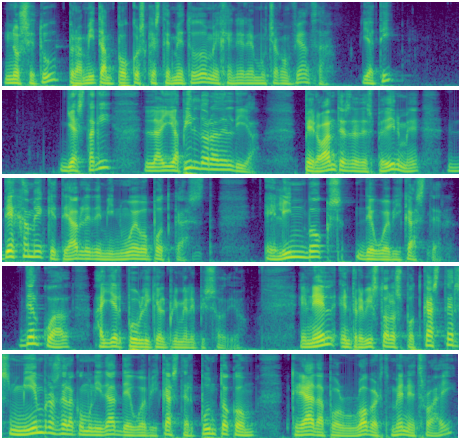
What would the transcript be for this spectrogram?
No sé tú, pero a mí tampoco es que este método me genere mucha confianza. ¿Y a ti? Y hasta aquí la IA píldora del día. Pero antes de despedirme, déjame que te hable de mi nuevo podcast, el Inbox de Webicaster, del cual ayer publiqué el primer episodio. En él entrevisto a los podcasters miembros de la comunidad de webicaster.com, creada por Robert Menetry,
